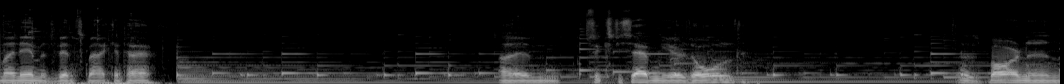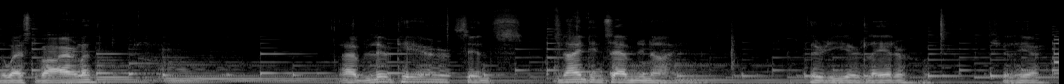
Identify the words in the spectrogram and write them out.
My name is Vince McIntyre. I'm 67 years old. I was born in the west of Ireland. I've lived here since 1979. 30 years later, still here.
